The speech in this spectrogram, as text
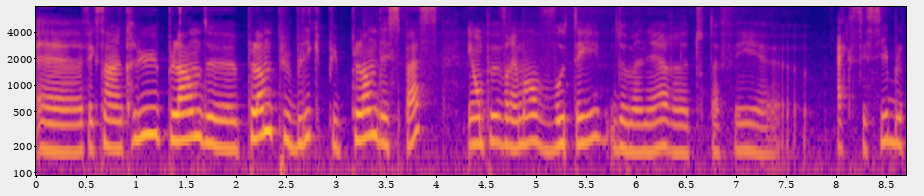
Fait que ça inclut plein de, plein de publics, puis plein d'espaces. Et on peut vraiment voter de manière tout à fait accessible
